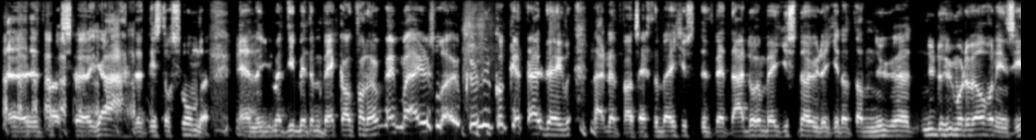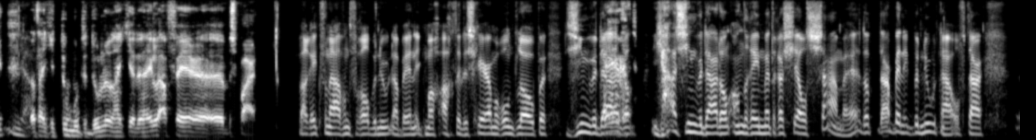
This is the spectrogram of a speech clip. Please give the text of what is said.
eh, het was, eh, ja, dat is toch Ja. En met, die, met een bek ook van... oh, kijk, mij is leuk, een kroket uitdelen. nou, dat was echt een beetje... het werd daardoor een beetje sneu... dat je dat dan nu, eh, nu de humor er wel van inziet. Ja. Dat had je toen moeten doen, dan had je de hele affaire eh, bespaard. Waar ik vanavond vooral benieuwd naar ben, ik mag achter de schermen rondlopen. Zien we daar Echt? dan, ja, zien we daar dan André met Rachel samen? Hè? Dat, daar ben ik benieuwd naar of daar eh,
